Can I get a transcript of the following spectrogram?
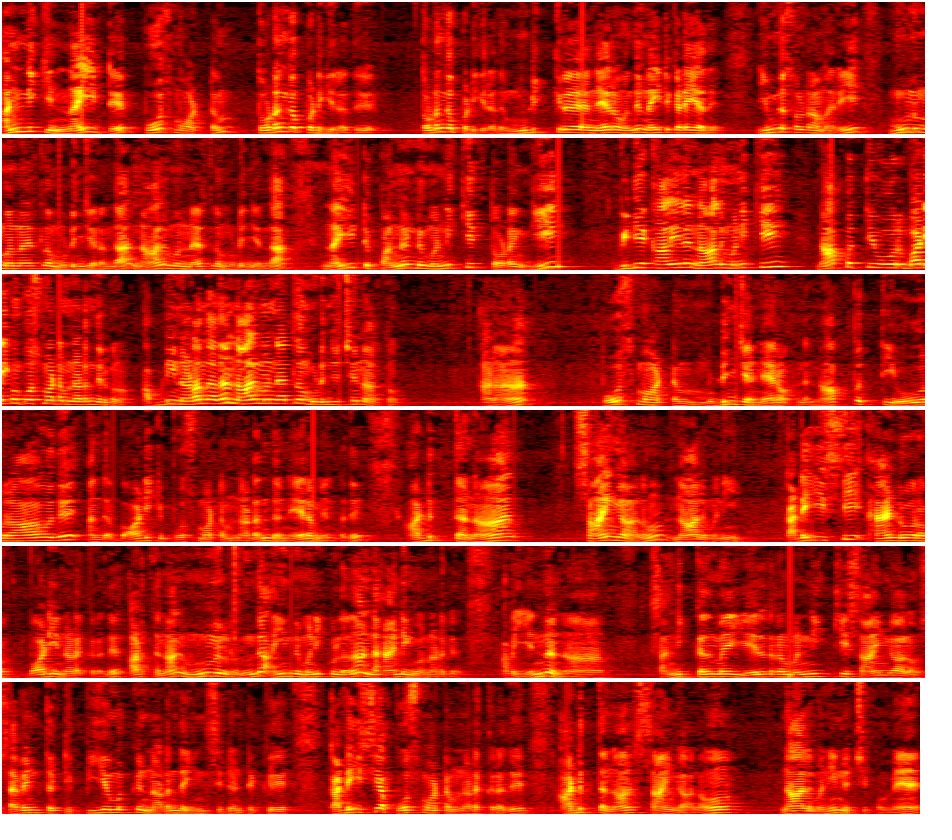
அன்னைக்கு நைட்டு போஸ்ட்மார்ட்டம் தொடங்கப்படுகிறது. தொடங்கப்படுகிறது. முடிக்கிற நேரம் வந்து நைட்டு கிடையாது. இவங்க சொல்ற மாதிரி மூணு மணி நேரத்துல முடிஞ்சிருந்தா நாலு மணி நேரத்துல முடிஞ்சிருந்தா நைட்டு பன்னெண்டு மணிக்கு தொடங்கி விடிய காலையில நாலு மணிக்கு நாற்பத்தி ஒரு பாடிக்கும் போஸ்ட்மார்ட்டம் நடந்திருக்கணும். அப்படி நடந்தாதான் நாலு மணி நேரத்துல முடிஞ்சிச்சுன்னு அர்த்தம். ஆனா போஸ்ட்மார்ட்டம் முடிஞ்ச நேரம் அந்த நாற்பத்தி ஓராவது அந்த பாடிக்கு போஸ்ட்மார்ட்டம் நடந்த நேரம் என்பது அடுத்த நாள் சாயங்காலம் நாலு மணி. கடைசி ஹேண்ட் ஓவர் ஆஃப் பாடி நடக்கிறது. அடுத்த நாள் மூணுல இருந்து ஐந்து மணிக்குள்ளதான் அந்த ஹேண்டிங் ஓவர் நடக்குது. அப்ப என்னன்னா சனிக்கிழமை ஏழரை மணிக்கு சாயங்காலம் செவன் தேர்ட்டி பிஎம்க்கு நடந்த இன்சிடென்ட்டுக்கு கடைசியா போஸ்ட்மார்ட்டம் நடக்கிறது. அடுத்த நாள் சாயங்காலம் நாலு மணின்னு வச்சுப்போமே.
